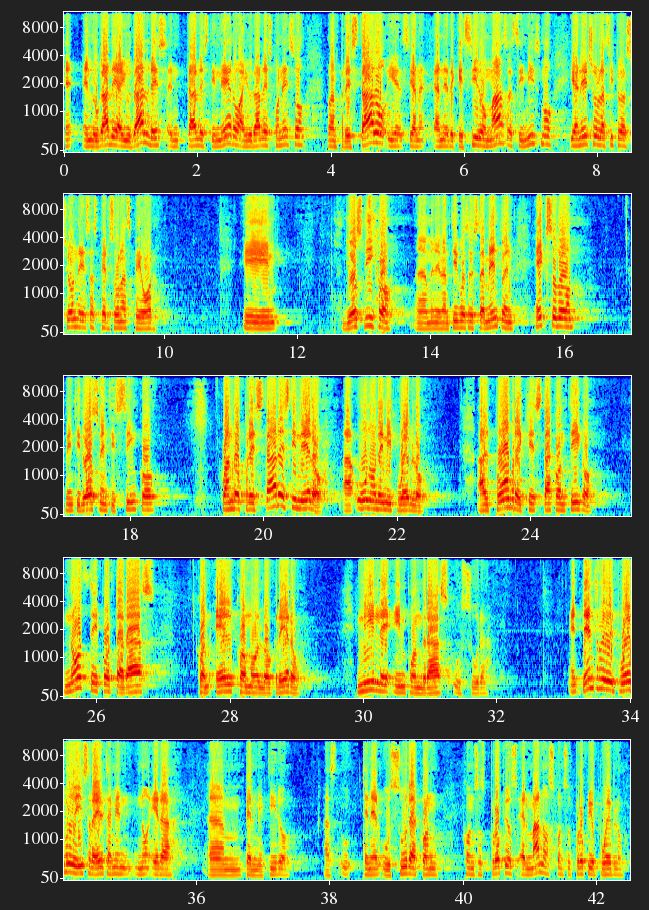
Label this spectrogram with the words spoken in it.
en lugar de ayudarles, en darles dinero, ayudarles con eso, lo han prestado y se han, enriquecido más a sí mismos y han hecho la situación de esas personas peor. Y Dios dijo um, en el Antiguo Testamento, en Éxodo 22, 25, cuando prestares dinero a uno de mi pueblo, al pobre que está contigo, no te portarás con él como logrero ni le impondrás usura. Dentro del pueblo de Israel también no era um, permitido tener usura con, con sus propios hermanos, con su propio pueblo.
